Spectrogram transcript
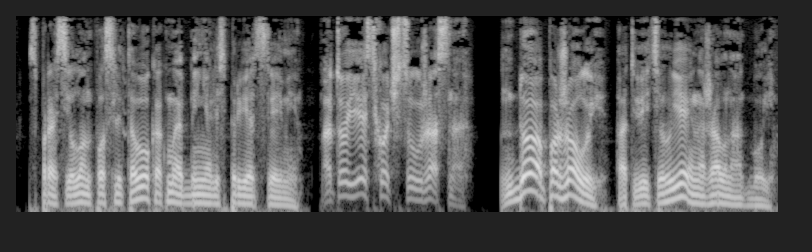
— спросил он после того, как мы обменялись приветствиями. «А то есть хочется ужасно». «Да, пожалуй», — ответил я и нажал на отбой.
